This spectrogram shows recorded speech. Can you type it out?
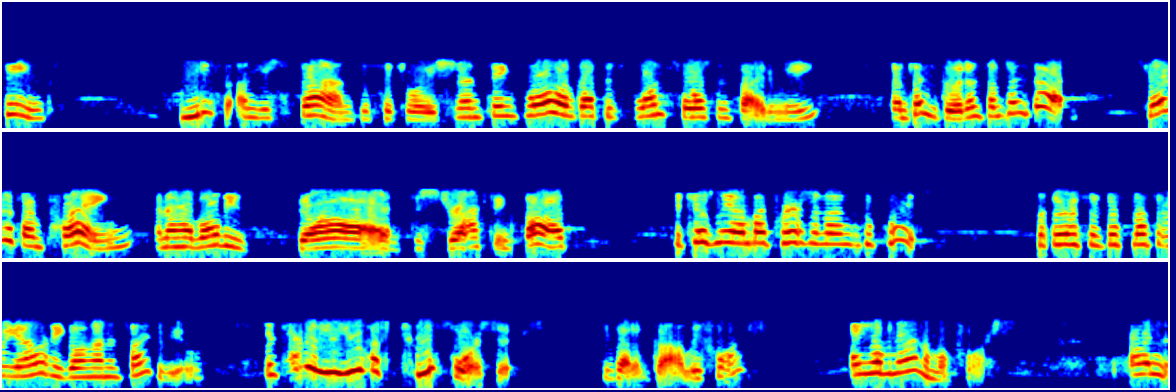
thinks misunderstands the situation and thinks, well, I've got this one force inside of me, sometimes good and sometimes bad. So then if I'm praying and I have all these bad, distracting thoughts, it tells me my prayers are not in a good place. But the Rebbe says that's not the reality going on inside of you. Inside of you, you have two forces. You've got a godly force and you have an animal force. And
